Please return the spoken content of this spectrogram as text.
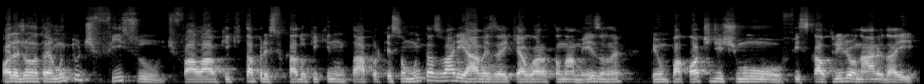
Olha, Jonathan, é muito difícil de falar o que está precificado, o que, que não está, porque são muitas variáveis aí que agora estão na mesa, né? Tem um pacote de estímulo fiscal trilionário daí,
